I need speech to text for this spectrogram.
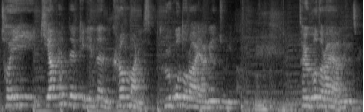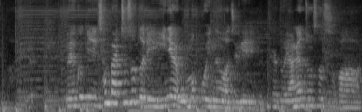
저희 기아 팬들끼리는 그런 말이 있어요. 돌고 돌아 양현종이다. 음. 돌고 돌아 양현종이다. 외국인 선발 투수들이 이닝을 못 먹고 있는 와중에 그래도 양현종 선수가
